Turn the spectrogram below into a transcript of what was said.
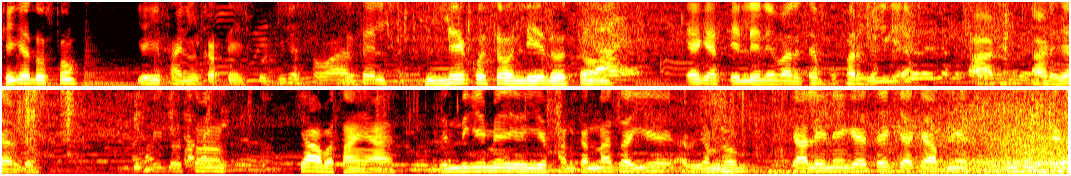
ठीक है दोस्तों यही फाइनल करते हैं इसको ठीक है? सवाल ले कुछ और लिए दोस्तों क्या क्या चीज़ लेने वाले थे? बुफर मिल गया। आठ आठ हज़ार दो। दोस्तों क्या बताएँ यार ज़िंदगी में यही है फन करना चाहिए। अभी हम लोग क्या लेने गए थे? क्या क्या अपने यूट्यूब सेट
